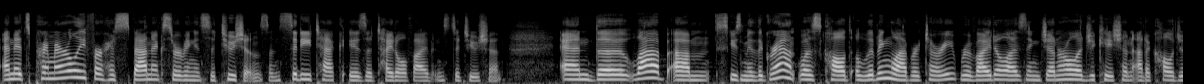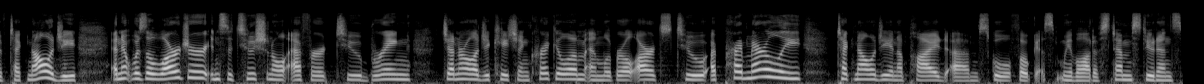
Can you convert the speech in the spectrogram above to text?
and it's primarily for Hispanic serving institutions, and City Tech is a Title V institution. And the lab, um, excuse me, the grant was called A Living Laboratory, Revitalizing General Education at a College of Technology. And it was a larger institutional effort to bring general education curriculum and liberal arts to a primarily technology and applied um, school focus. We have a lot of STEM students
